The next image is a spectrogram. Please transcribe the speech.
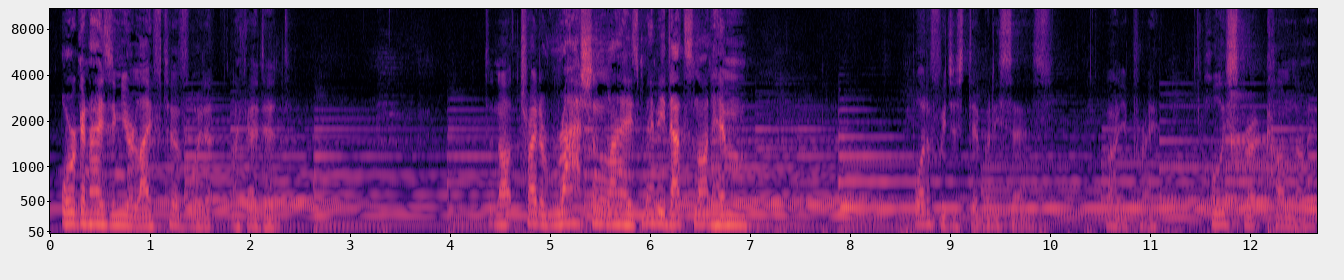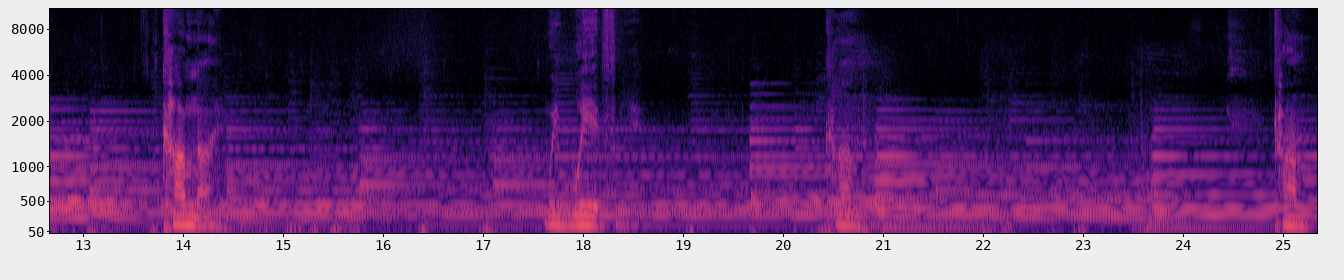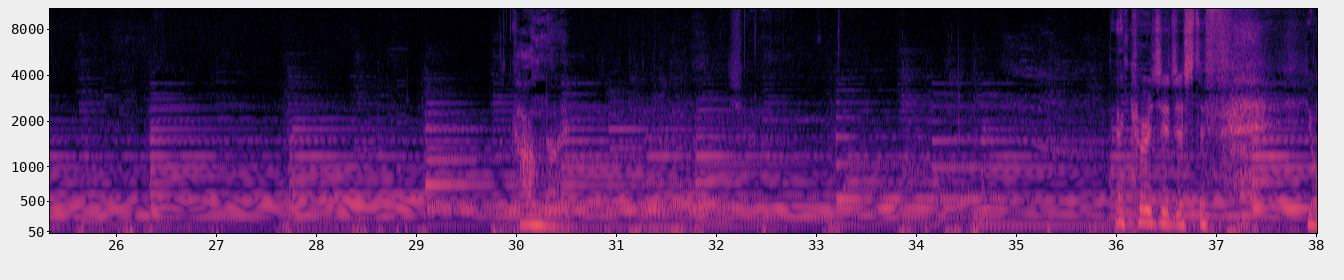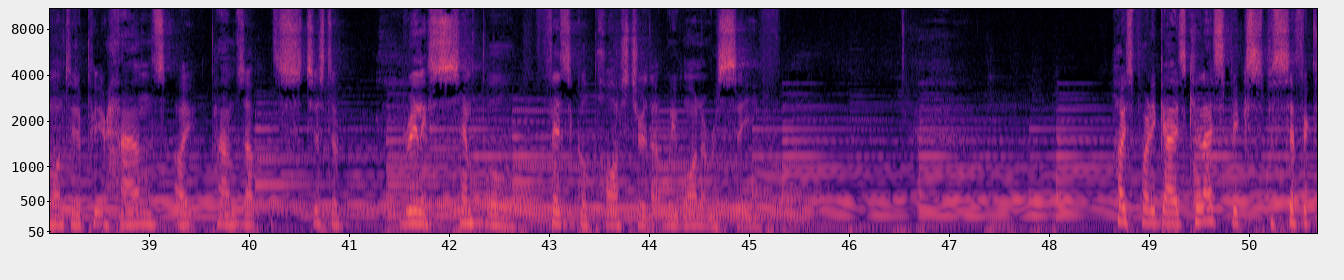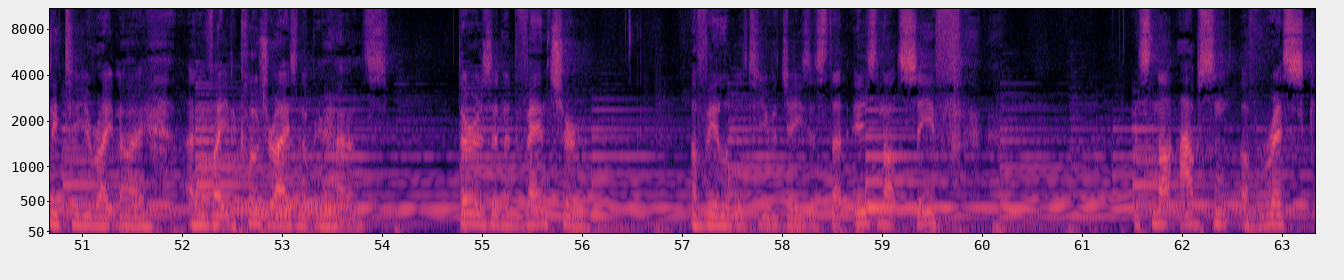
organizing your life to avoid it, like I did. To not try to rationalize, maybe that's not him. What if we just did what he says? Why don't you pray? Holy Spirit, come now. Come now. We wait for you. Come. Come. Come now. I encourage you just if you wanted to put your hands out, palms up. It's just a really simple physical posture that we want to receive. House party guys, can I speak specifically to you right now and invite you to close your eyes and open your hands? There is an adventure available to you with Jesus that is not safe. It's not absent of risk.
